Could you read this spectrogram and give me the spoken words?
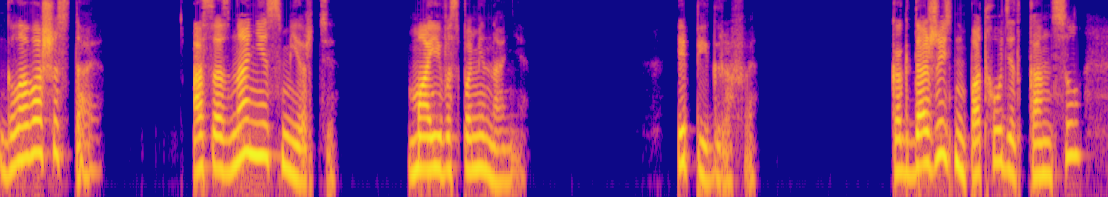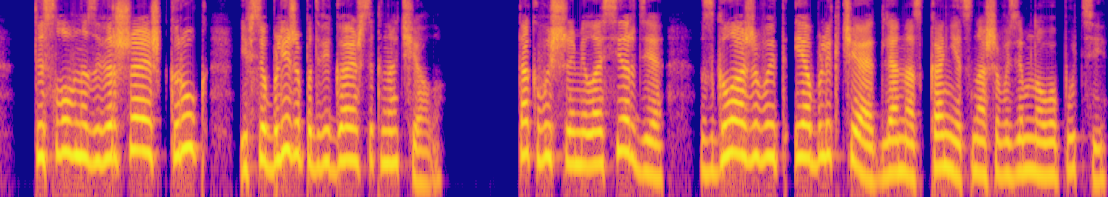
Глава шестая. Осознание смерти. Мои воспоминания. Эпиграфы. Когда жизнь подходит к концу, ты словно завершаешь круг и все ближе подвигаешься к началу. Так высшее милосердие сглаживает и облегчает для нас конец нашего земного пути.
